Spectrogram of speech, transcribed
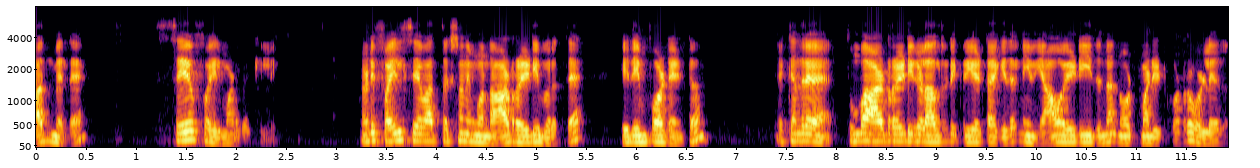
ಆದ್ಮೇಲೆ ಸೇವ್ ಫೈಲ್ ಮಾಡ್ಬೇಕು ಇಲ್ಲಿ ನೋಡಿ ಫೈಲ್ ಸೇವ್ ಆದ ತಕ್ಷಣ ನಿಮ್ಗೆ ಒಂದು ಆರ್ಡರ್ ಐ ಡಿ ಬರುತ್ತೆ. ಇದು ಇಂಪಾರ್ಟೆಂಟ್ ಯಾಕಂದ್ರೆ ತುಂಬಾ ಆರ್ಡರ್ ಐ ಡಿಗಳು ಆಲ್ರೆಡಿ ಕ್ರಿಯೇಟ್ ಆಗಿದ್ರೆ ನೀವು ಯಾವ ಐ ಡಿ ಇದನ್ನ ನೋಟ್ ಮಾಡಿ ಇಟ್ಕೊಂಡ್ರೆ ಒಳ್ಳೇದು.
